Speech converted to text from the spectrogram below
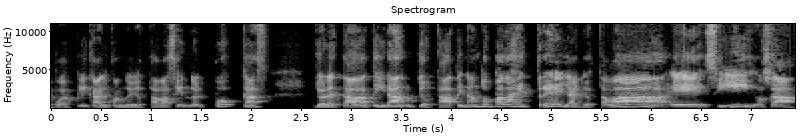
puedo explicar, cuando yo estaba haciendo el podcast, yo le estaba tirando, yo estaba tirando para las estrellas, yo estaba, eh, sí, o sea,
